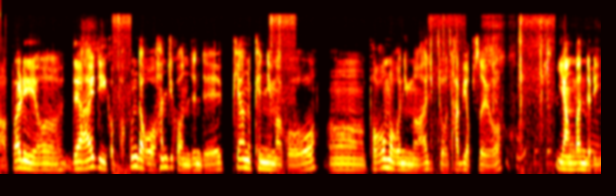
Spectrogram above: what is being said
아, 빨리, 어, 내 아이디 이거 바꾼다고 한 지가 언젠데, 피아노캣님하고, 어, 버거머거님은 아직도 답이 없어요. 이 양반들이.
